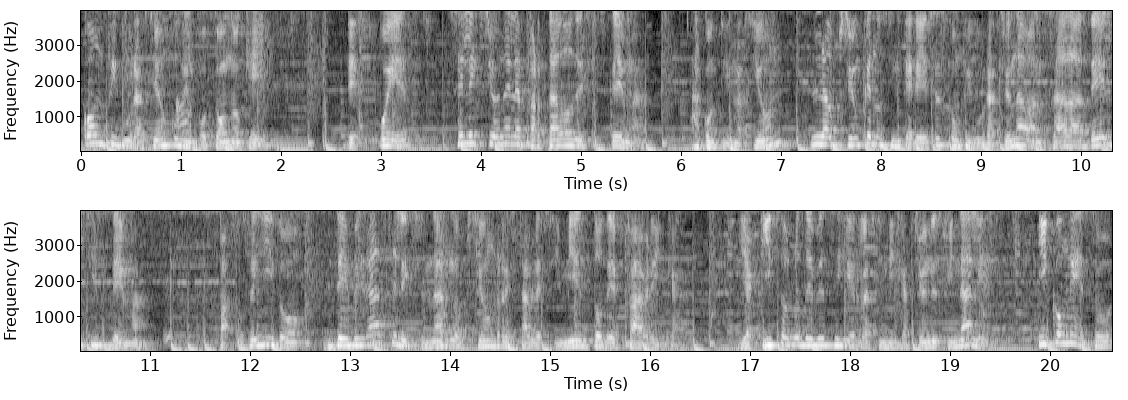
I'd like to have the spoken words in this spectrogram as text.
configuración con el botón OK. Después, selecciona el apartado de sistema. A continuación, la opción que nos interesa es configuración avanzada del sistema. Paso seguido, deberás seleccionar la opción restablecimiento de fábrica y aquí solo debes seguir las indicaciones finales y con eso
